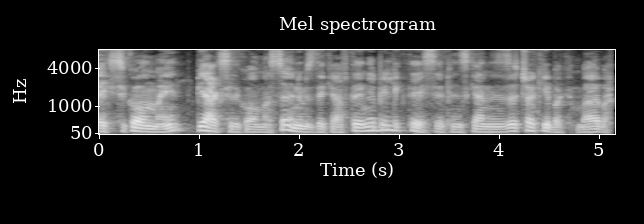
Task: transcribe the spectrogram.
Eksik olmayın. Bir aksilik olmazsa önümüzdeki hafta yine birlikteyiz. Hepiniz kendinize çok iyi bakın. Bay bay.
